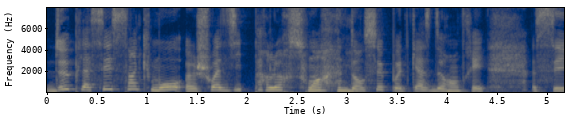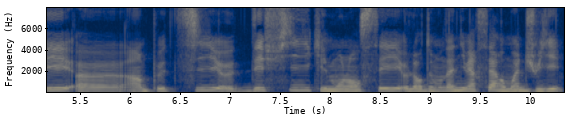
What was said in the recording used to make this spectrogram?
de placer 5 mots choisis par leurs soins dans ce podcast de rentrée. C'est un petit défi qu'ils m'ont lancé lors de mon anniversaire au mois de juillet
